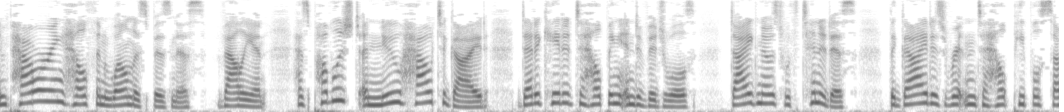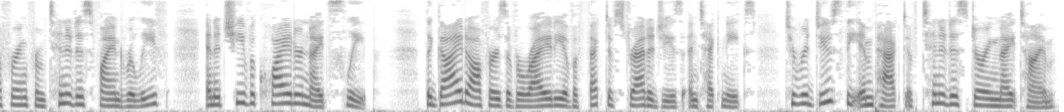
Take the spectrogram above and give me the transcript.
empowering health and wellness business, Valleant, has published a new how to guide dedicated to helping individuals diagnosed with tinnitus. The guide is written to help people suffering from tinnitus find relief and achieve a quieter night's sleep. The guide offers a variety of effective strategies and techniques to reduce the impact of tinnitus during nighttime,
